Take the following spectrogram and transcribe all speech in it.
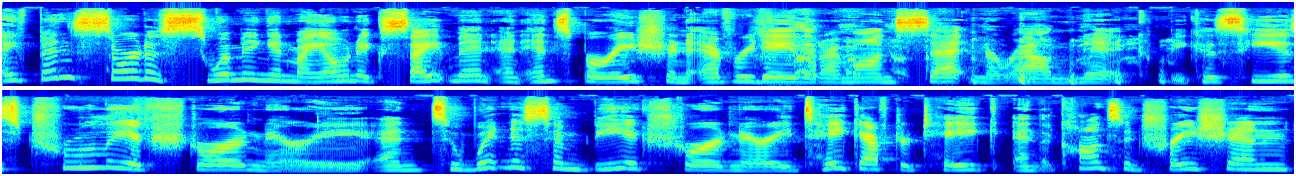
I've been sort of swimming in my own excitement and inspiration every day that I'm on set and around Nick because he is truly extraordinary. And to witness him be extraordinary, take after take, and the concentration,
